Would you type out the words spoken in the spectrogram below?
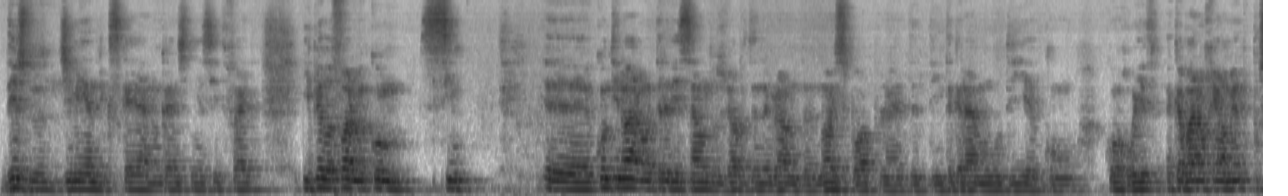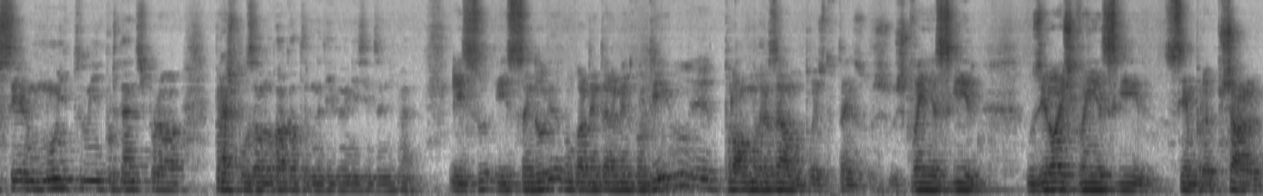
desde o Jimi Hendrix, se calhar, nunca antes tinha sido feito, e pela forma como se, uh, continuaram a tradição dos Velvet Underground, da noise pop, é? de, de integrar a melodia com com o ruído, acabaram realmente por ser muito importantes para, o, para a explosão do rock alternativo no início dos anos 90. Isso, isso sem dúvida, concordo inteiramente contigo. Por alguma razão, depois tu tens os, os que vêm a seguir, os heróis que vêm a seguir, sempre a puxar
